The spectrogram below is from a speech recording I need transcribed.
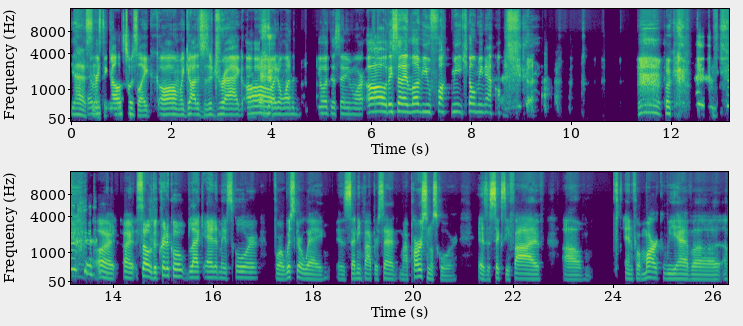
Yes. Everything yes, else was like, oh my god, this is a drag. Oh, I don't want to deal with this anymore. Oh, they said I love you. Fuck me, kill me now. okay. all right. All right. So the critical black anime score for Whisker Away is 75%. My personal score is a 65. Um, and for Mark, we have a, a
